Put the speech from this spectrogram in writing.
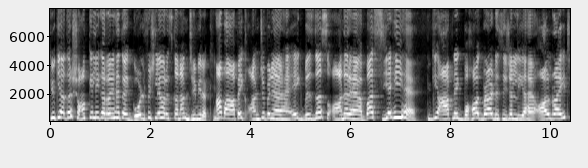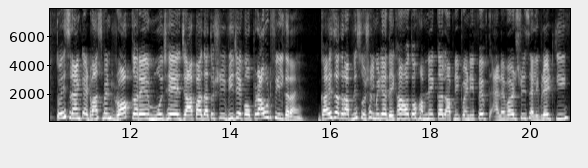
क्योंकि अगर शौक के लिए कर रहे हैं तो एक गोल्ड फ़िश लें और इसका नाम जिमी रखें। अब आप एक ऑन्टरप्रेन्योर हैं एक बिज़नेस ऑनर हैं बस यही है। क्योंकि आपने एक बहुत बड़ा डिसीज़न लिया है ऑल राइट right, तो इस रैंक एडवांसमेंट रॉक करें मुझे जापा दातुश्री विजय को प्राउड फील कराएँ। गाइज़ अगर आपने सोशल मीडिया देखा हो तो हमने कल अपनी ट्वेंटी फिफ्थ एनिवर्सरी सेलिब्रेट की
